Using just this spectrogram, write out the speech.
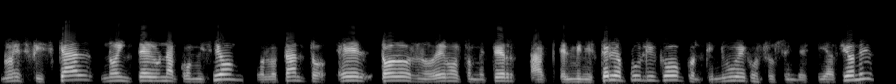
no es fiscal, no integra una comisión, por lo tanto, él, todos nos debemos someter a que el Ministerio Público continúe con sus investigaciones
